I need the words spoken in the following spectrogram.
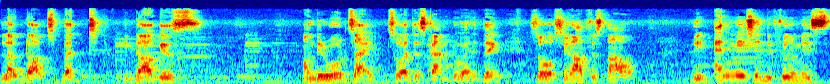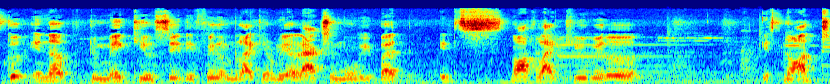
love dogs but the dog is on the roadside so i just can't do anything. So synopsis now. The animation the film is good enough to make you see the film like a real action movie but it's not like you will it's not.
